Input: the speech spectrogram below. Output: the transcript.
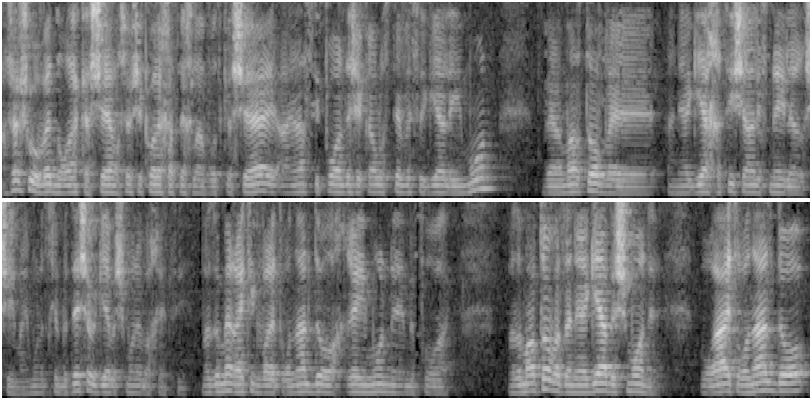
אני חושב שהוא עובד נורא קשה, אני חושב שכל אחד צריך לעבוד קשה. היה סיפור על זה שקרלוס טווס הגיע לאימון, ואמר, טוב, אה, אני אגיע חצי שעה לפני להרשים. האימון התחיל בתשע, הוא הגיע בשמונה וחצי. ואז הוא אומר, ראיתי כבר את רונלדו אחרי אימון אה, מפורק. ואז הוא אמר, טוב, אז אני אגיע בשמונה. הוא ראה את רונלדו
